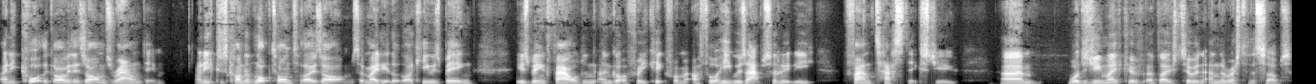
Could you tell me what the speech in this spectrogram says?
and he caught the guy with his arms round him, and he just kind of locked onto those arms and made it look like he was being he was being fouled and, and got a free kick from it. I thought he was absolutely fantastic, Stu. Um, what did you make of, of those two and, and, the rest of the subs?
